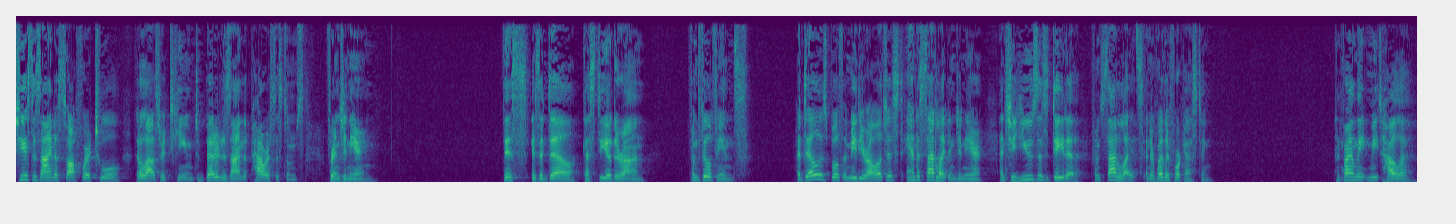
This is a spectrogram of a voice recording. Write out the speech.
She has designed a software tool that allows her team to better design the power systems for engineering. This is Adele Castillo Duran from the Philippines. Adele is both a meteorologist and a satellite engineer, and she uses data from satellites in her weather forecasting. And finally, meet Haula.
